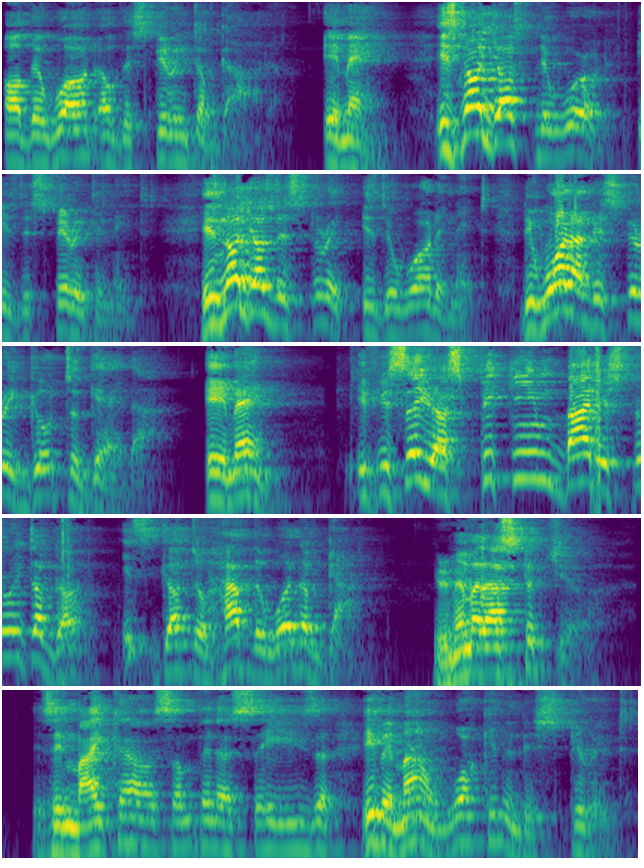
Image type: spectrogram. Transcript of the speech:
or the word of the Spirit of God. Amen. It's not just the word, it's the Spirit in it. It's not just the Spirit, it's the word in it. The word and the Spirit go together. Amen. If you say you are speaking by the Spirit of God, it's got to have the word of God. You remember that scripture? Is it Micah or something that says, if a man walking in the spirit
